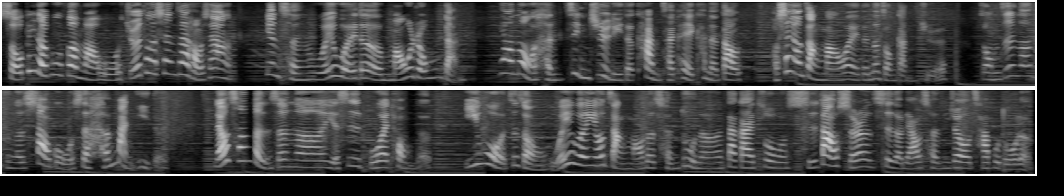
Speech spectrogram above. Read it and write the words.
手臂的部分嘛，我觉得现在好像变成微微的毛绒感，要那种很近距离的看才可以看得到，好像有长毛诶的那种感觉。总之呢，整个效果我是很满意的。疗程本身呢，也是不会痛的。以我这种微微有长毛的程度呢，大概做十到十二次的疗程就差不多了。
